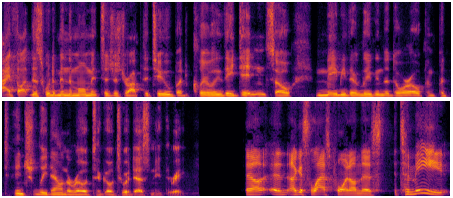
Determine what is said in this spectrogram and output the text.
i thought this would have been the moment to just drop the two but clearly they didn't. So maybe they're leaving the door open potentially down the road to go to a destiny 3 now, and I guess the last point on this, to me,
